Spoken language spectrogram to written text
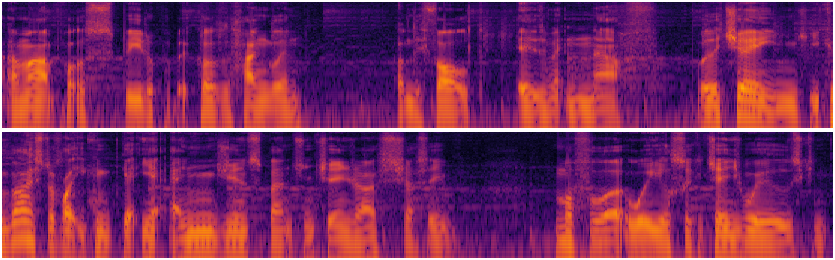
I might put the speed up a bit because the handling on default is a bit naff. With a change, you can buy stuff like you can get your engine, suspension, change drive, chassis, muffler, wheels. So you can change wheels. You can.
